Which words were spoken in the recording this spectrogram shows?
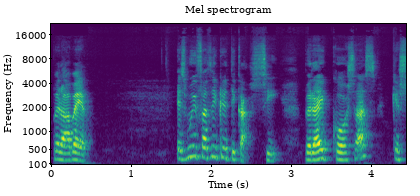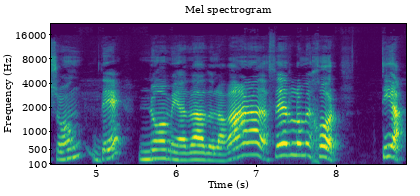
pero a ver, es muy fácil criticar, sí, pero hay cosas que son de no me ha dado la gana de hacerlo mejor. Tía,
